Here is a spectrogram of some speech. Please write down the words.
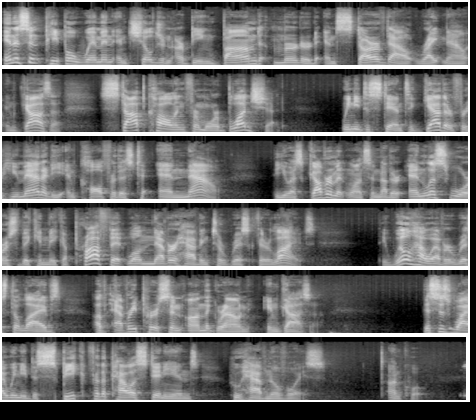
Innocent people, women, and children are being bombed, murdered, and starved out right now in Gaza. Stop calling for more bloodshed. We need to stand together for humanity and call for this to end now. The US government wants another endless war so they can make a profit while never having to risk their lives. They will, however, risk the lives of every person on the ground in Gaza. This is why we need to speak for the Palestinians who have no voice. Unquote. I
